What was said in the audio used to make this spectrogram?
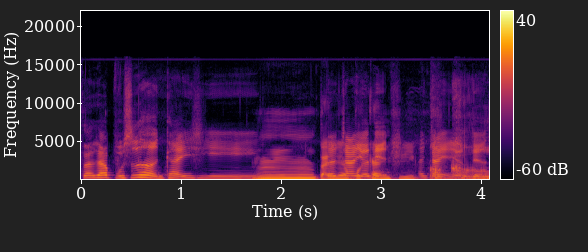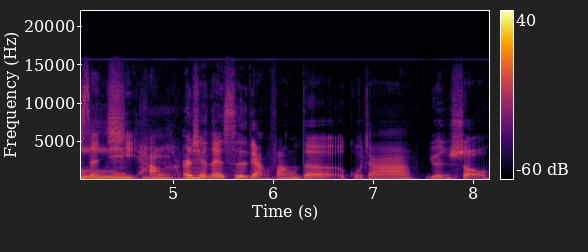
大家不是很开心，嗯，大大家有点心，大家有点生气。好嗯，而且那次两方的国家元首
